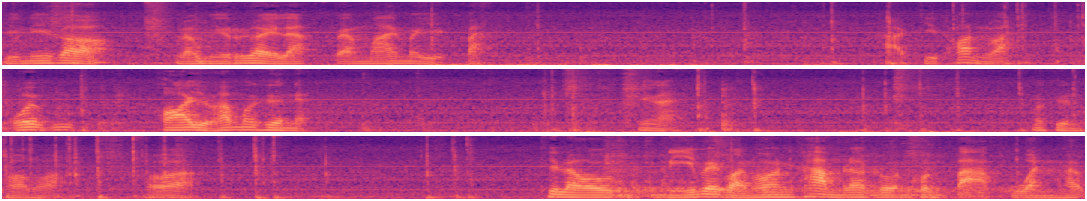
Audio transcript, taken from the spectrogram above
ทีนี้ก็เรามีเรื่อยแล้วแปลไม้มาอีกปะขาดกี่ท่อนวะ โอ้ยพออยู่ครับเมื่อคืนเนี่ยยังไง เมื่อคืนพอพอเพราะว่า ที่เราหนีไปก่อนเพราะมันค่ำแล้วโดนคนป่ากวนครับ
